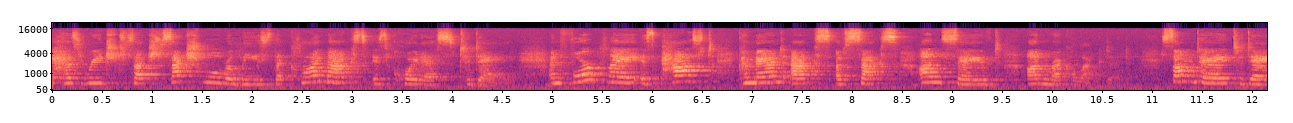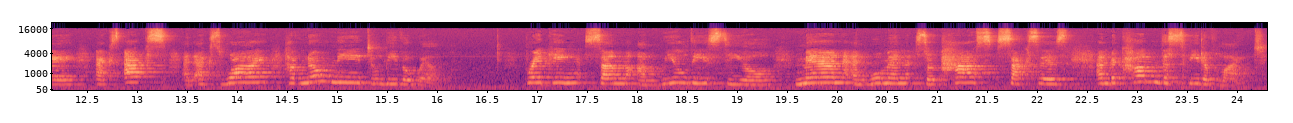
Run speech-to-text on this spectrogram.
has reached such sexual release that climax is coitus today, and foreplay is past command X of sex unsaved, unrecollected. Someday, today, XX and XY have no need to leave a will. Breaking some unwieldy seal, man and woman surpass sexes and become the speed of light,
